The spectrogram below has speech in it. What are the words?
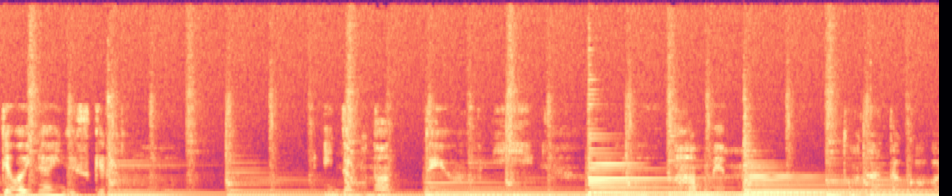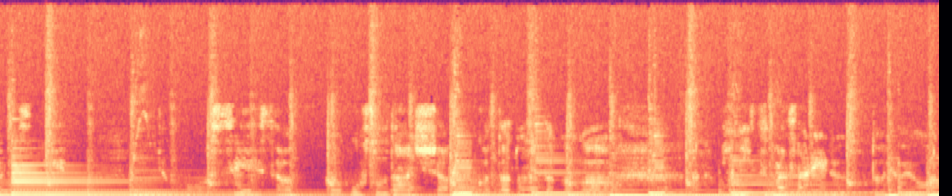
てはいないんですけれどもいいんだろうなっていうふうに思う反面どなたかがですね構成作家ご相談者の方どなたかがあの身につまされるというような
